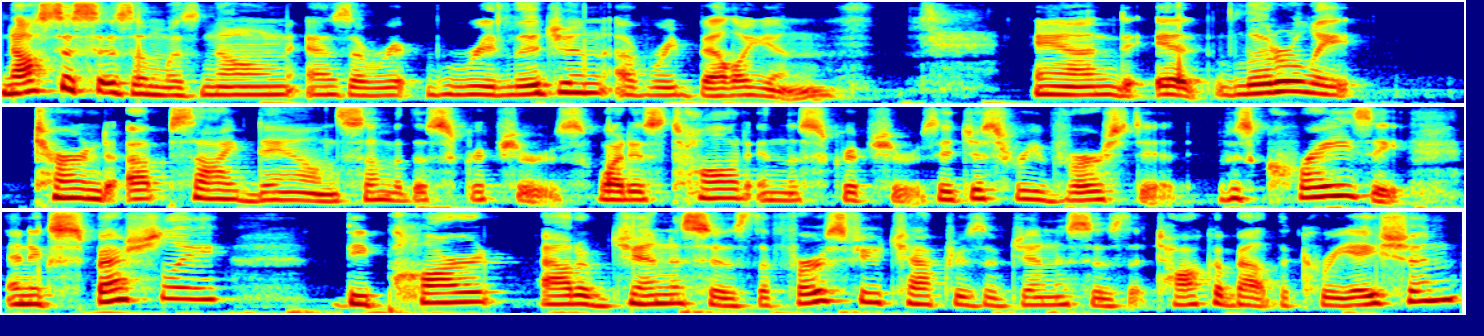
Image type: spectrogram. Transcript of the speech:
Gnosticism was known as a re- religion of rebellion and it literally turned upside down some of the scriptures, what is taught in the scriptures. It just reversed it. It was crazy. And especially the part out of Genesis, the first few chapters of Genesis that talk about the creation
